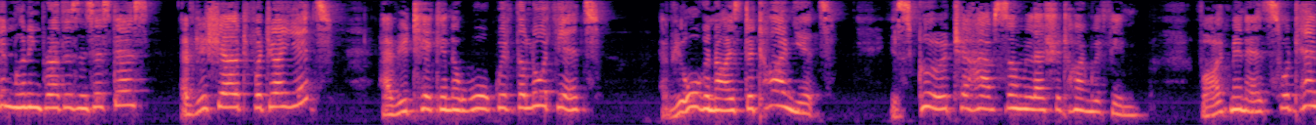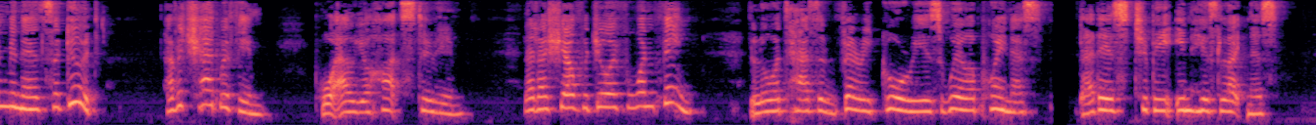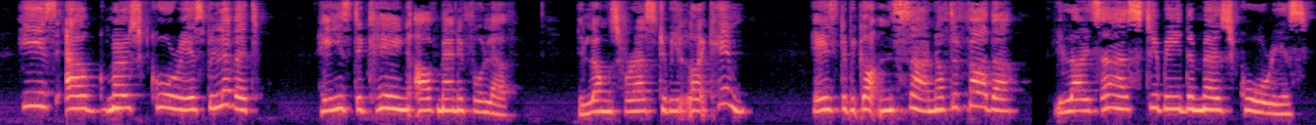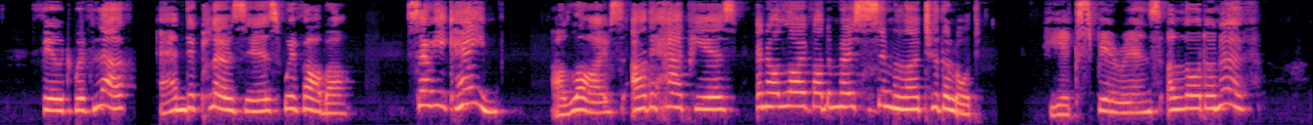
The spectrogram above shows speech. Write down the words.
Good morning, brothers and sisters. Have you shouted for joy yet? Have you taken a walk with the Lord yet? Have you organized a time yet? It's good to have some leisure time with Him. Five minutes or ten minutes are good. Have a chat with Him. Pour out your hearts to Him. Let us shout for joy for one thing. The Lord has a very glorious will upon us. That is to be in His likeness. He is our most glorious beloved. He is the King of manifold love. He longs for us to be like Him. He is the begotten Son of the Father. He likes us to be the most glorious, filled with love, and the closest with Abba. So He came. Our lives are the happiest, and our life are the most similar to the Lord. He experienced a Lord on earth.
